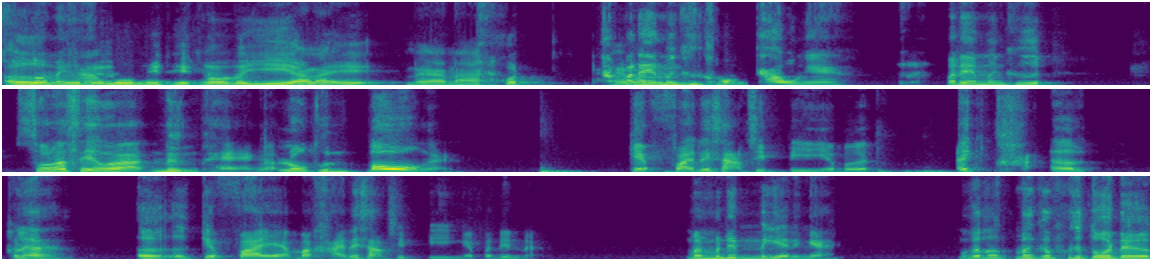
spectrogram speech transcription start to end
เอถูกอต้องไหมหรือครับไม่รู้มีเทคโนโลยีอะไรในอนาคตแต่ประเด็นมันคือของเก่าไงประเด็นมันคือโซลาร์เซลล์อะหนึ่งแผงอะลงทุนโป้งอะเก็บไฟได้สามสิบปีไงเบิร์ตไอ้ยขะเออเขาเรียกอะไรเออเออเก็บไฟอะมาขายได้สามสิบปีไงประเด็นอะมันไม่ได้เปลี่ยนไงมันก็ต้องมันก็คือตัวเดิม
